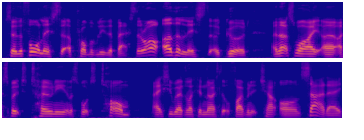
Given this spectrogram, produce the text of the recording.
So the four lists that are probably the best. There are other lists that are good, and that's why uh, I spoke to Tony and I spoke to Tom. Actually, we had like a nice little five minute chat on Saturday,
